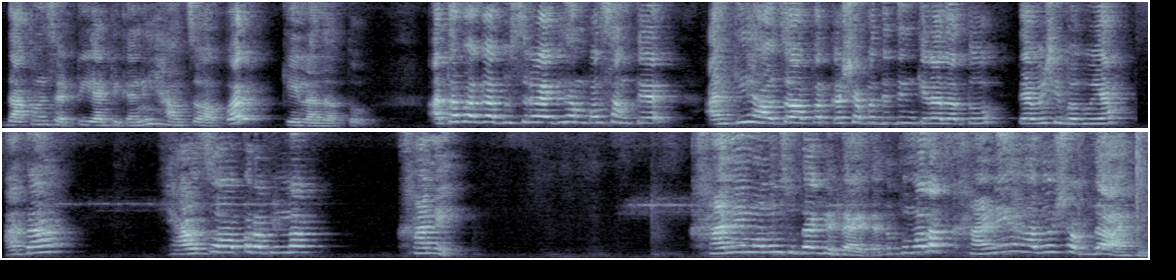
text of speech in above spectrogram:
दाखवण्यासाठी या ठिकाणी ह्याचा वापर केला जातो. आता बघा दुसरा एक्झाम्पल सांगते. आणखी ह्याचा वापर कशा पद्धतीने केला जातो? त्याविषयी बघूया. आता ह्याचा वापर आपल्याला खाणे. खाणे म्हणून सुद्धा घेता येते. तर तुम्हाला खाणे हा जो शब्द आहे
